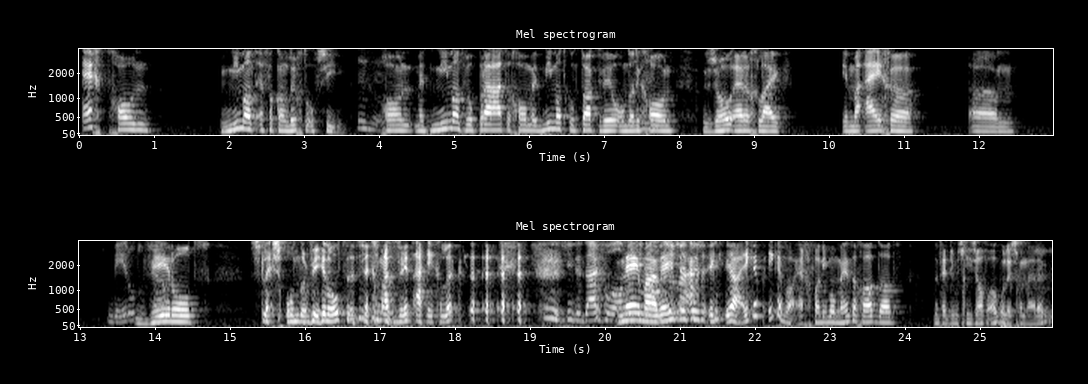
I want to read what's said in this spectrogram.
echt gewoon niemand even kan luchten of zien. Mhm. Gewoon met niemand wil praten, gewoon met niemand contact wil, omdat ik Mhm. gewoon zo erg like in mijn eigen ehm, Wereld wereld slash onderwereld, zeg maar, zit eigenlijk. Je ziet de duivel al. nee, maar weet je, het is, ik, ja, ik, heb, ik heb wel echt van die momenten gehad dat, dat heb je misschien zelf ook wel eens gemerkt, Mm.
